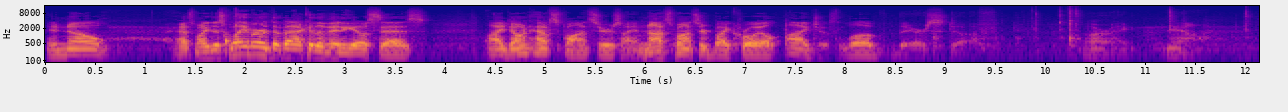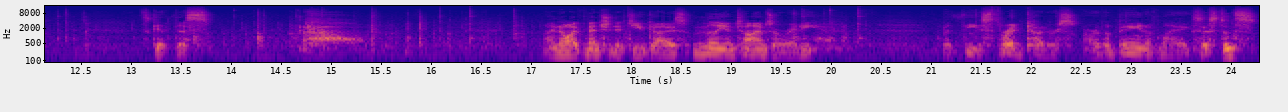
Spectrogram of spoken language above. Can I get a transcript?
And no, as my disclaimer at the back of the video says, I don't have sponsors. I am not sponsored by Kroil. I just love their stuff. All right, now let's get this. I know I've mentioned it to you guys a million times already, but these thread cutters are the bane of my existence.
